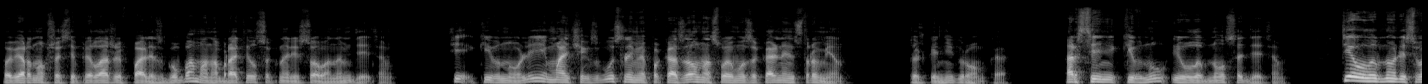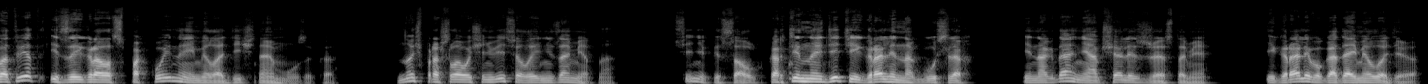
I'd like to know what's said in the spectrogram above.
Повернувшись и приложив палец к губам, он обратился к нарисованным детям. Те кивнули, и мальчик с гуслями показал на свой музыкальный инструмент. Только не громко. Арсений кивнул и улыбнулся детям. Те улыбнулись в ответ, и заиграла спокойная и мелодичная музыка. Ночь прошла очень весело и незаметно. Сеня писал. Картинные дети играли на гуслях. Иногда они общались жестами. Играли в «Угадай мелодию».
